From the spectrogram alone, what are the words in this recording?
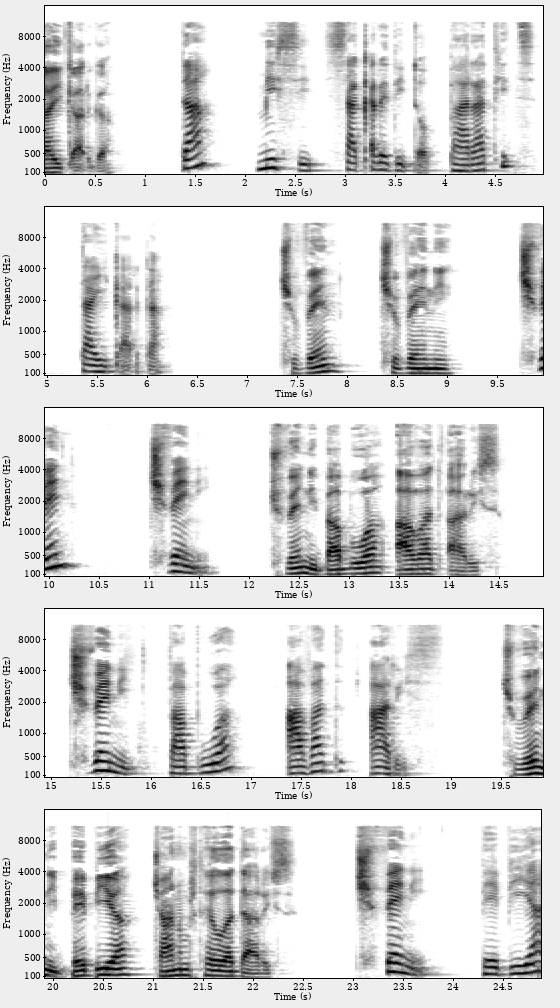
დაიკარგა. და მისი საკრედიტო ბარათიც დაიკარგა. ჩვენ ჩვენი. ჩვენ ჩვენი. ჩვენი ბაბუა ავად არის. ჩვენი ბაბუა ავად არის. ჩვენი ბებია ჯანმრთელად არის. ჩვენი ბებია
